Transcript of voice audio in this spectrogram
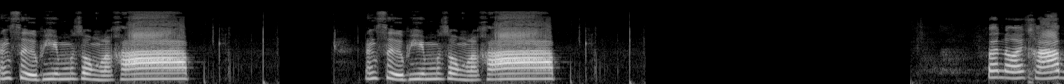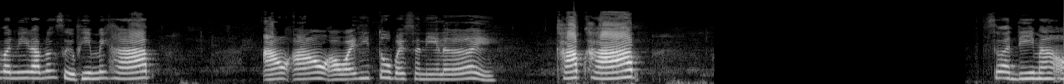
นังสือพิมพ์มาส่งแล้วครับ หนังสือพิมพ์มาส่งแล้วครับ ป้าน้อยครับ วันนี้รับหนังสือพิมพ์ไหมครับ เอาเอาเอาไว้ที่ตู้ไปรษณีย์เลย ครับครับ สวัสดีมาอ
